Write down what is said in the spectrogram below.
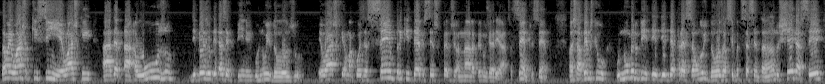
Então, eu acho que sim, eu acho que a, a, o uso de benzodiazepínicos no idoso, eu acho que é uma coisa sempre que deve ser supervisionada pelo geriatra. Sempre, sempre. Nós sabemos que o, o número de, de, de, depressão no idoso acima de 60 anos chega a ser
